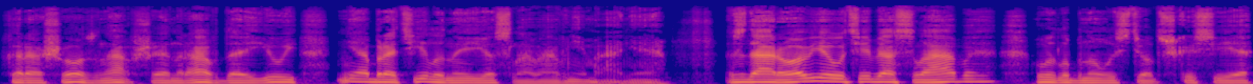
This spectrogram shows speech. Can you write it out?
хорошо знавшая нрав Дай Юй, не обратила на ее слова внимания. «Здоровье у тебя слабое», — улыбнулась тетушка Сия.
